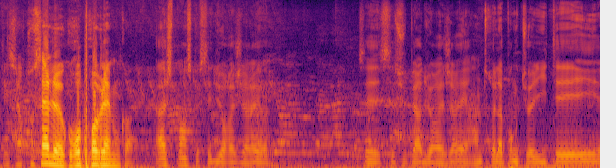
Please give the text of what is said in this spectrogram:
C'est surtout ça le gros problème, quoi. Ah, je pense que c'est dur à gérer. C'est super dur à gérer. Entre la ponctualité,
